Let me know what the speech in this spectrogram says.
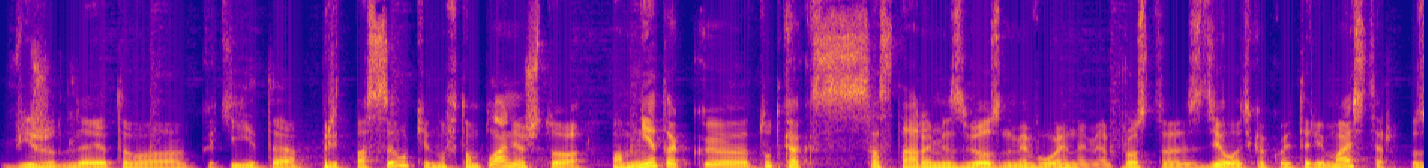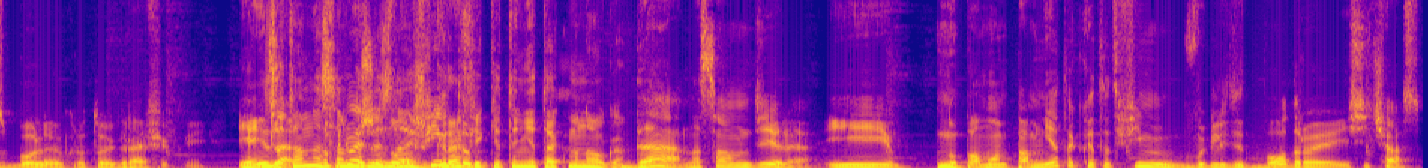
вижу для этого какие-то предпосылки, но в том плане, что по мне так э, тут как со старыми Звездными войнами. Просто сделать какой-то ремастер с более крутой графикой. Я не да знаю. там на ну, самом деле, ну, знаешь, графики-то не так много. Да, на самом деле. И, ну, по-моему, по мне так этот фильм выглядит бодро и сейчас.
